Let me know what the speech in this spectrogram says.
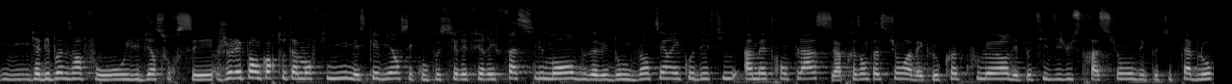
il y a des bonnes infos, il est bien sourcé. Je ne l'ai pas encore totalement fini, mais ce qui est bien, c'est qu'on peut s'y référer facilement. Vous avez donc 21 éco-défis à mettre en place. La présentation avec le code couleur, des petites illustrations, des petits tableaux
